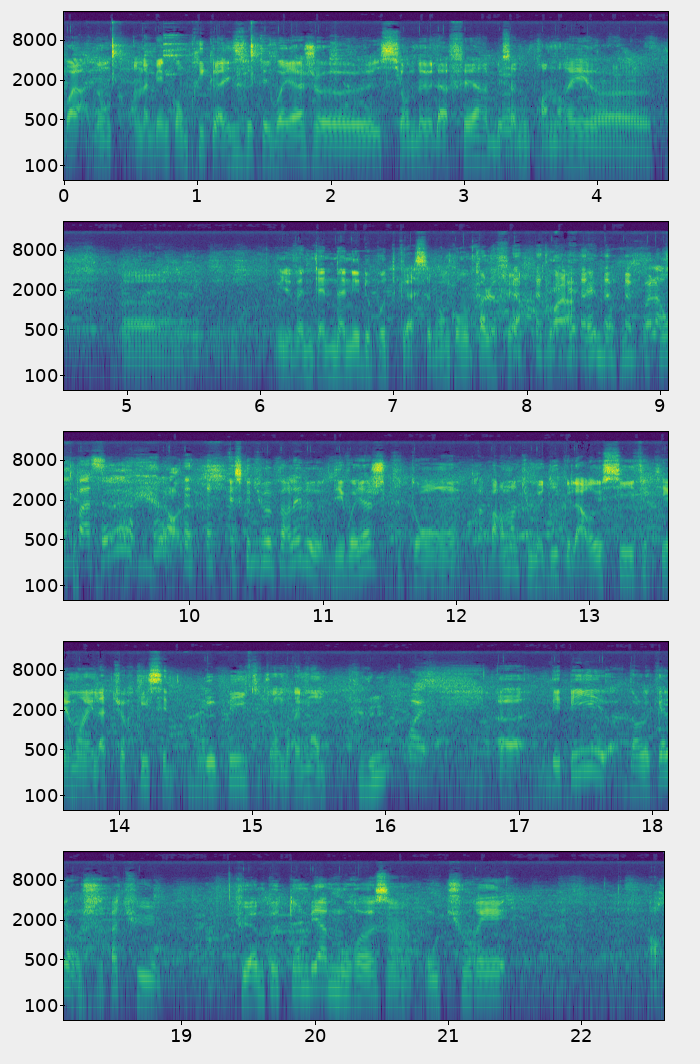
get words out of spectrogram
voilà, donc on a bien compris que la liste de tes voyages, euh, si on devait la faire, eh ça nous prendrait euh, euh, une vingtaine d'années de podcast. Donc on ne peut pas le faire. Voilà. Voilà, on passe. Alors, est-ce que tu peux parler de- des voyages qui t'ont. Apparemment, tu me dis que la Russie, effectivement, et la Turquie, c'est deux pays qui t'ont vraiment plu. Ouais. Des pays dans lesquels, je sais pas, tu, tu es un peu tombée amoureuse, hein, où tu aurais. Alors,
